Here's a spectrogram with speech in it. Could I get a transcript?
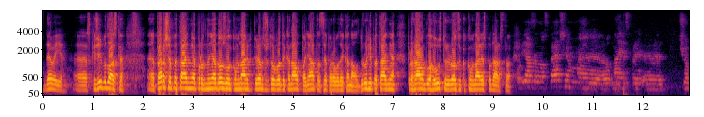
де ви є? Е, Скажіть, будь ласка, е, перше питання про надання дозволу комунальному підприємству «Житловий водоканал, понятно, це про водоканал. Друге питання програма благоустрою і розвитку комунального господарства. Пов'язано з першим, е, одна із щоб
